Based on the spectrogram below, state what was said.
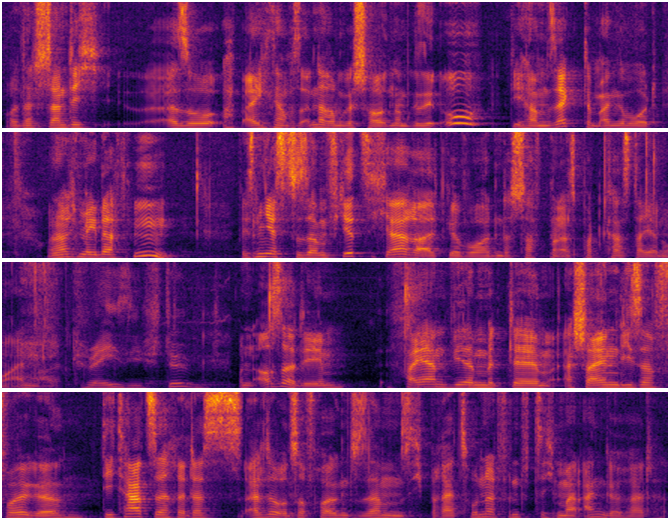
und dann stand ich, also habe eigentlich nach was anderem geschaut und habe gesehen, oh, die haben Sekt im Angebot. Und dann habe ich mir gedacht, hm, wir sind jetzt zusammen 40 Jahre alt geworden, das schafft man als Podcaster ja nur einmal. Crazy, stimmt. Und außerdem feiern wir mit dem Erscheinen dieser Folge die Tatsache, dass alle unsere Folgen zusammen sich bereits 150 Mal angehört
